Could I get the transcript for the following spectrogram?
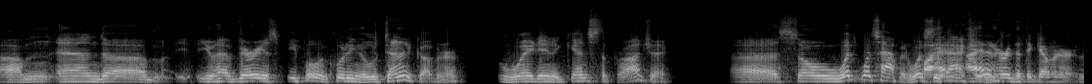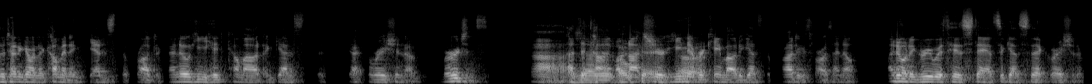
Um, and um, you have various people, including the lieutenant governor, who weighed in against the project. Uh, so what, what's happened? What's well, the I hadn't? I hadn't heard that the governor, lieutenant governor, come in against the project. I know he had come out against the declaration of emergency Ah, at the time. it? I'm not sure. He all never right. came out against the project, as far as I know. I don't agree with his stance against the declaration of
